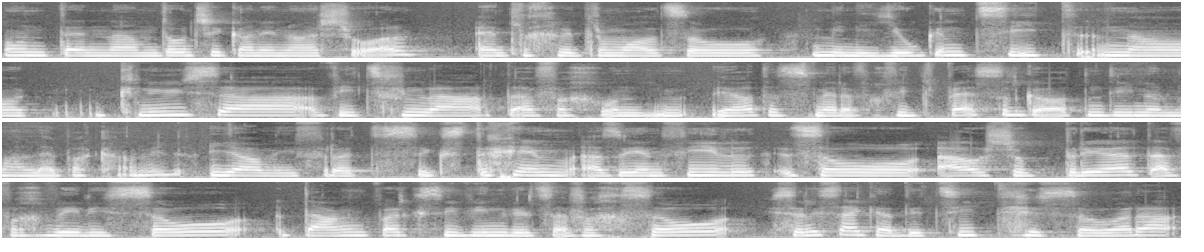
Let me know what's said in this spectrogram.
Und dann am Donnerstag gehe ich noch in die Schule. Endlich wieder mal so meine Jugendzeit noch geniessen, ein bisschen verwehrt einfach und ja, dass es mir einfach wieder besser geht und ich normal leben kann wieder. Ja, mich freut es extrem. Also ich habe viel so auch schon berührt, einfach weil ich so dankbar war, weil es einfach so, wie soll ich sagen, die Zeit ist so war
